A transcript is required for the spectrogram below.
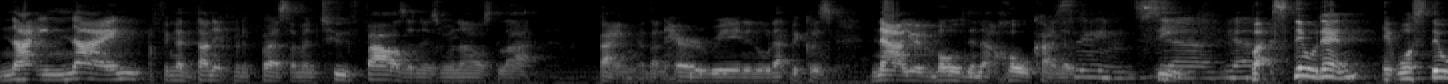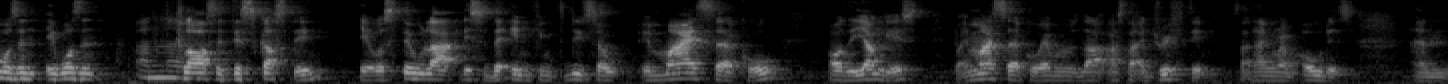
99, I think I'd done it for the first time. And 2000 is when I was like, bang, I've done heroin and all that because now you're involved in that whole kind of Scene. scene. Yeah, yeah. But still, then it was still wasn't it wasn't class is disgusting. It was still like this is the in thing to do. So in my circle, I was the youngest, but in my circle, everyone was like I started drifting, started hanging around olders, and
